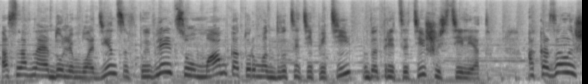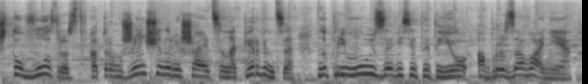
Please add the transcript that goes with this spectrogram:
Основная доля младенцев появляется у мам, которым от 25 до 36 лет. Оказалось, что возраст, в котором женщина решается на первенца, напрямую зависит от ее образования –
